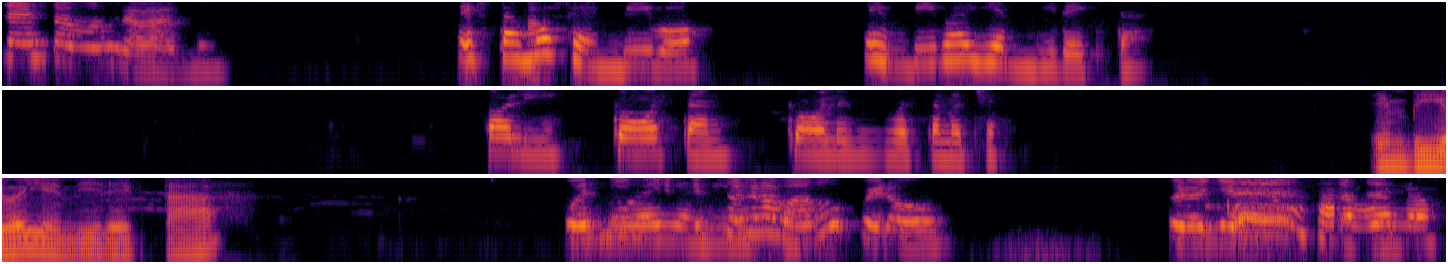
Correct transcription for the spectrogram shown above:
Ya estamos grabando. Estamos en vivo, en viva y en directa. Oli, ¿cómo están? ¿Cómo les va esta noche? ¿En viva y en directa? Pues no, está grabado, pero. Pero ya. Ah, bueno,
